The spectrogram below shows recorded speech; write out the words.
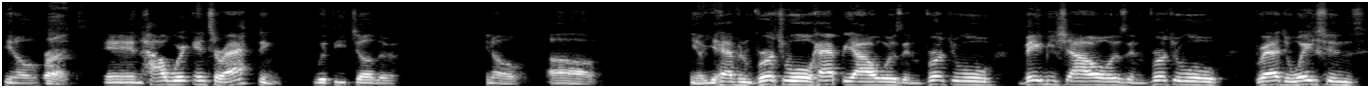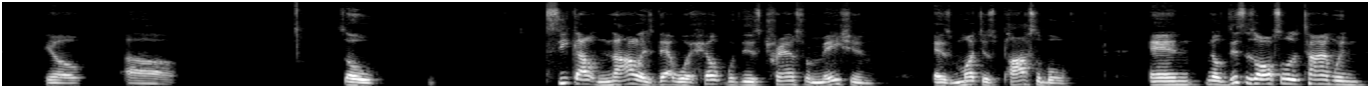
you know, right, and how we're interacting with each other, you know. Uh, you know, you're having virtual happy hours and virtual baby showers and virtual graduations, you know. Uh, so seek out knowledge that will help with this transformation as much as possible. And you know, this is also the time when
